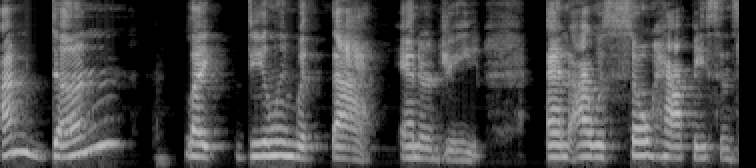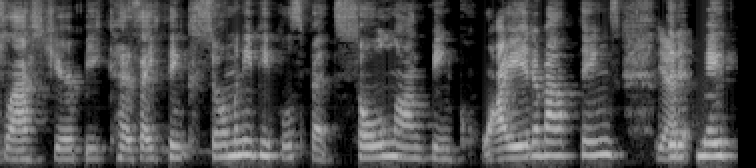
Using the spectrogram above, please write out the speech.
I'm done like dealing with that energy. And I was so happy since last year because I think so many people spent so long being quiet about things that it made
